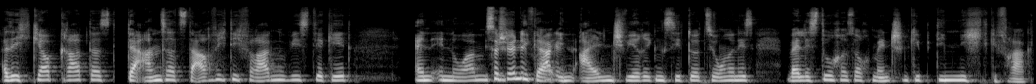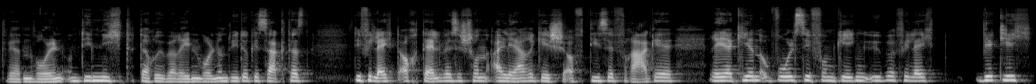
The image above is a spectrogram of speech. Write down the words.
Also ich glaube gerade, dass der Ansatz, darf ich dich fragen, wie es dir geht, ein enorm wichtiger in allen schwierigen Situationen ist, weil es durchaus auch Menschen gibt, die nicht gefragt werden wollen und die nicht darüber reden wollen. Und wie du gesagt hast, die vielleicht auch teilweise schon allergisch auf diese Frage reagieren, obwohl sie vom Gegenüber vielleicht wirklich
